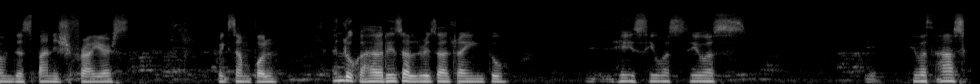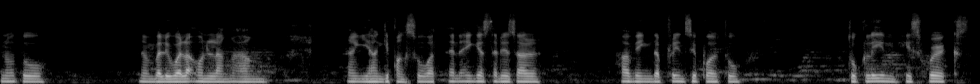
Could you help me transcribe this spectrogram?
of the Spanish friars, for example? And look, uh, Rizal Rizal trying to he's, he was he was he was asked no to nang baliwalaon lang ang ang iyang gipangsuwat and I guess Rizal having the principle to to claim his works,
